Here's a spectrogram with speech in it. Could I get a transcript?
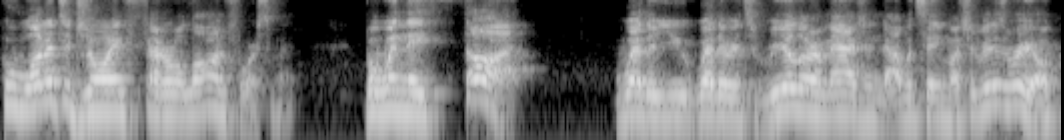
who wanted to join federal law enforcement, but when they thought whether you whether it's real or imagined, I would say much of it is real.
